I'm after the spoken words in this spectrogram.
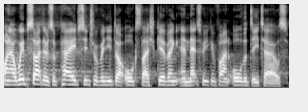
on our website there's a page, centralvineyard.org slash giving, and that's where you can find all the details.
